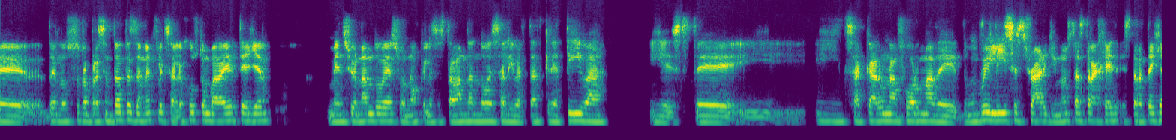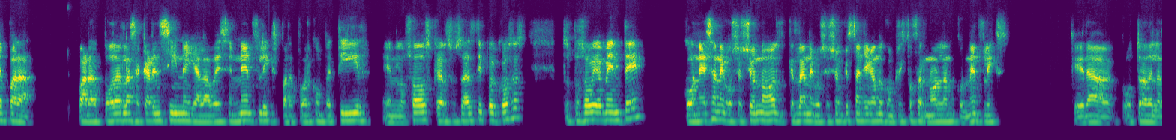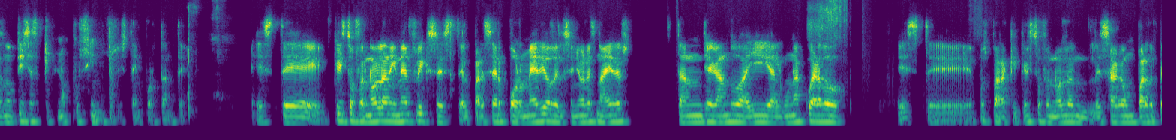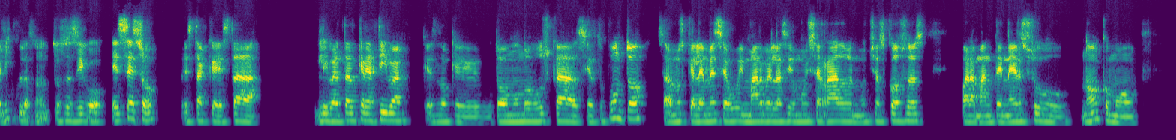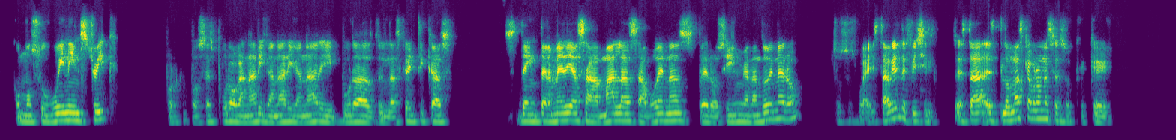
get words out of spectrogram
de los representantes de Netflix, salió justo en Variety ayer mencionando eso, ¿no? Que les estaban dando esa libertad creativa y, este, y, y sacar una forma de, de, un release strategy, ¿no? Esta estrategia para, para poderla sacar en cine y a la vez en Netflix, para poder competir en los Oscars, o sea, ese tipo de cosas. Entonces, pues obviamente, con esa negociación, ¿no? Que es la negociación que están llegando con Christopher Nolan, con Netflix, que era otra de las noticias que no pusimos, está importante. Este, Christopher Nolan y Netflix, este, al parecer, por medio del señor Snyder, están llegando ahí a algún acuerdo, este, pues para que Christopher Nolan les haga un par de películas, ¿no? Entonces digo, es eso, esta esta libertad creativa es lo que todo el mundo busca a cierto punto. Sabemos que el MCU y Marvel ha sido muy cerrado en muchas cosas para mantener su, ¿no? Como, como su winning streak, porque pues es puro ganar y ganar y ganar y puras las críticas de intermedias a malas a buenas, pero siguen ganando dinero. Entonces, güey, está bien difícil. Está, es, lo más cabrón es eso, que, que,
